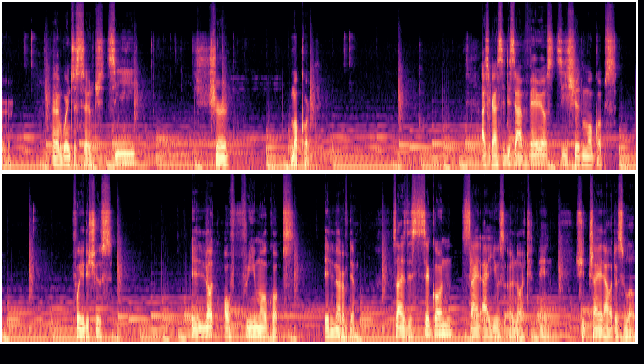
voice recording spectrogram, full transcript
uh, and I'm going to search T. Shirt mockup. As you can see these are various t-shirt mockups for you to choose a lot of free mockups, a lot of them. So as the second site I use a lot and should try it out as well.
